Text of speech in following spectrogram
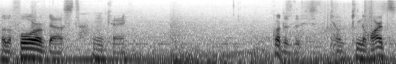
Or the Four of Dust. Okay. What is this? Kingdom Hearts?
